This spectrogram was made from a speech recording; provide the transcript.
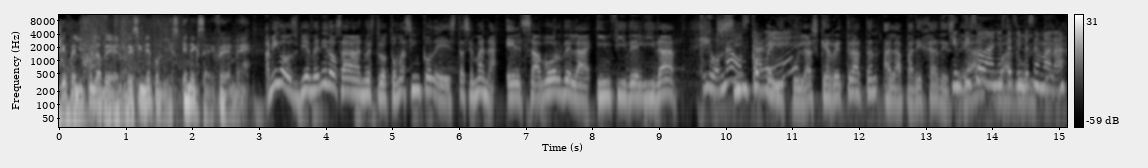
¿Qué película ver de Cinépolis en Exa FM? Amigos, bienvenidos a nuestro toma 5 de esta semana, El sabor de la infidelidad. ¿Qué onda, Cinco Oscar, eh? películas que retratan a la pareja de ¿Quién te hizo daño este fin de semana?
